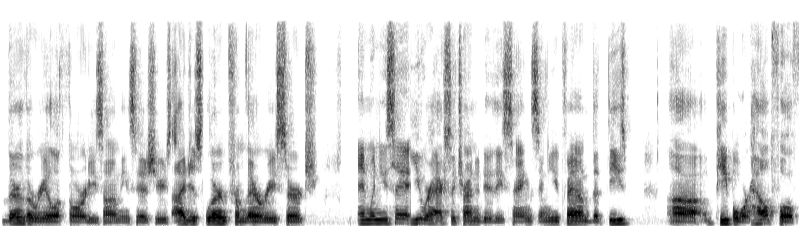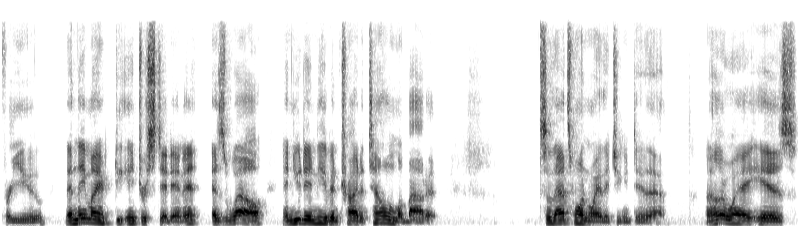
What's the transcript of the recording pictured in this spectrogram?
they're the real authorities on these issues. I just learned from their research and when you say you were actually trying to do these things and you found that these uh, people were helpful for you, then they might be interested in it as well, and you didn't even try to tell them about it. So that's one way that you can do that. Another way is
